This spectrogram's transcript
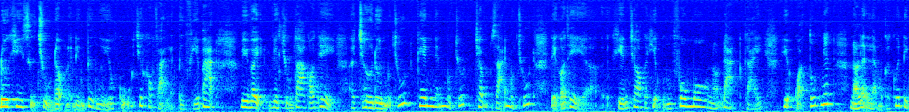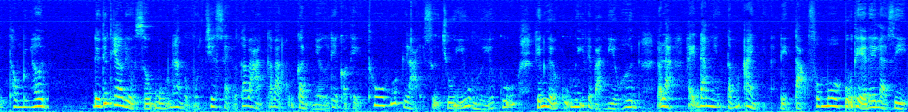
Đôi khi sự chủ động lại đến từ người yêu cũ, chứ không phải là từ phía bạn. Vì vậy, việc chúng ta có thể ờ, chờ đợi một chút, kiên nhẫn một chút, chậm rãi một chút để có thể ờ, khiến cho cái hiệu ứng FOMO nó đạt cái hiệu quả tốt nhất, nó lại là một cái quyết định thông minh hơn. Điều tiếp theo, điều số 4 hàng cũng muốn chia sẻ với các bạn Các bạn cũng cần nhớ để có thể thu hút lại sự chú ý của người yêu cũ, Khiến người yêu cũ nghĩ về bạn nhiều hơn. Đó là hãy đăng những tấm ảnh để tạo FOMO. Cụ thể ở đây là gì?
